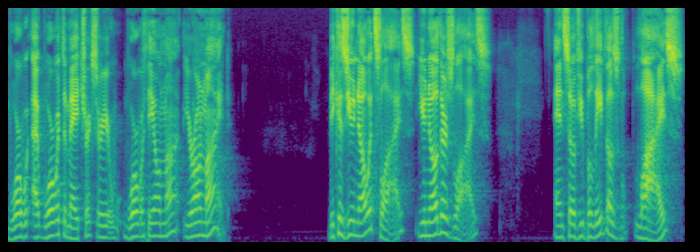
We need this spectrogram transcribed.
war at war with the matrix, or you're at war with the own mind, your own mind. Because you know it's lies. You know there's lies. And so if you believe those lies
